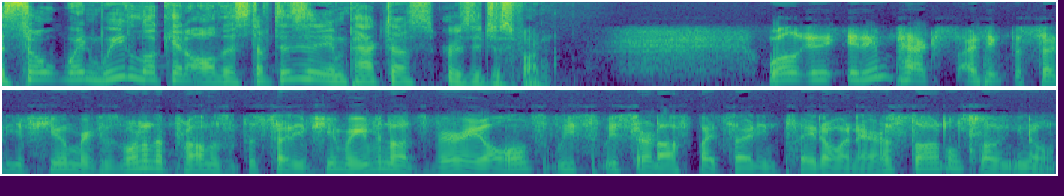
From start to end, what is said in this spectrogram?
So when we look at all this stuff, does it impact us, or is it just fun? Well, it, it impacts, I think, the study of humor because one of the problems with the study of humor, even though it's very old, we we start off by citing Plato and Aristotle. So you know,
